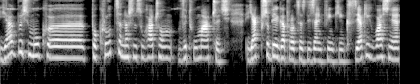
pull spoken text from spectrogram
Jakbyś mógł e, pokrótce naszym słuchaczom wytłumaczyć, jak przebiega proces design thinking, z jakich właśnie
